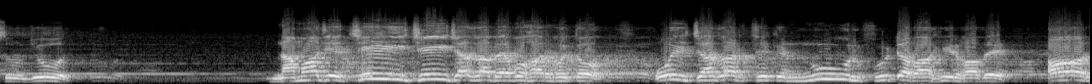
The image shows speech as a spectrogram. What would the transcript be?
সুজুদ। নামাজে যেই যেই জায়গা ব্যবহার হইতো, ওই জায়গার থেকে নূর ফুটা বাহির হবে, আর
